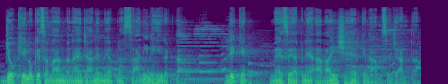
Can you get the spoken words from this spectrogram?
جو کھیلوں کے سامان بنائے جانے میں اپنا سانی نہیں رکھتا، لیکن میں اسے اپنے آبائی شہر کے نام سے جانتا ہوں۔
